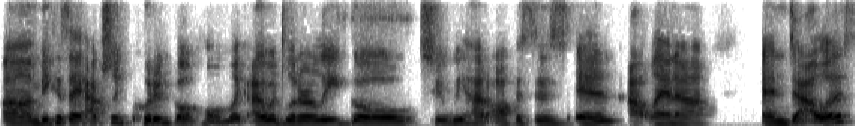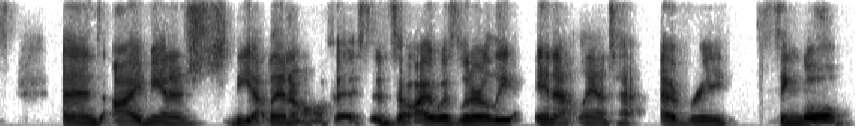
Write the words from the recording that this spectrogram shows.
um, because I actually couldn't go home. Like I would literally go to, we had offices in Atlanta and Dallas, and I managed the Atlanta office. And so I was literally in Atlanta every single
